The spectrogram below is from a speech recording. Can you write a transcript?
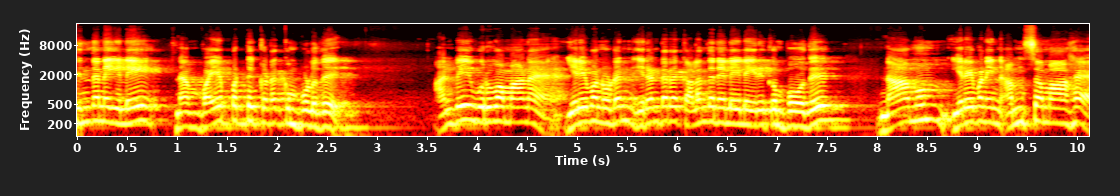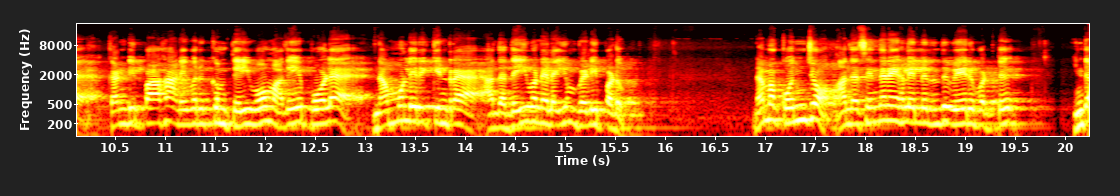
சிந்தனையிலே நாம் பயப்பட்டு கிடக்கும் பொழுது அன்பே உருவமான இறைவனுடன் இரண்டர கலந்த நிலையில் இருக்கும்போது நாமும் இறைவனின் அம்சமாக கண்டிப்பாக அனைவருக்கும் தெரிவோம். அதே போல நம்முள் இருக்கின்ற அந்த தெய்வ நிலையும் வெளிப்படும். நம்ம கொஞ்சம் அந்த சிந்தனைகளிலிருந்து வேறுபட்டு இந்த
